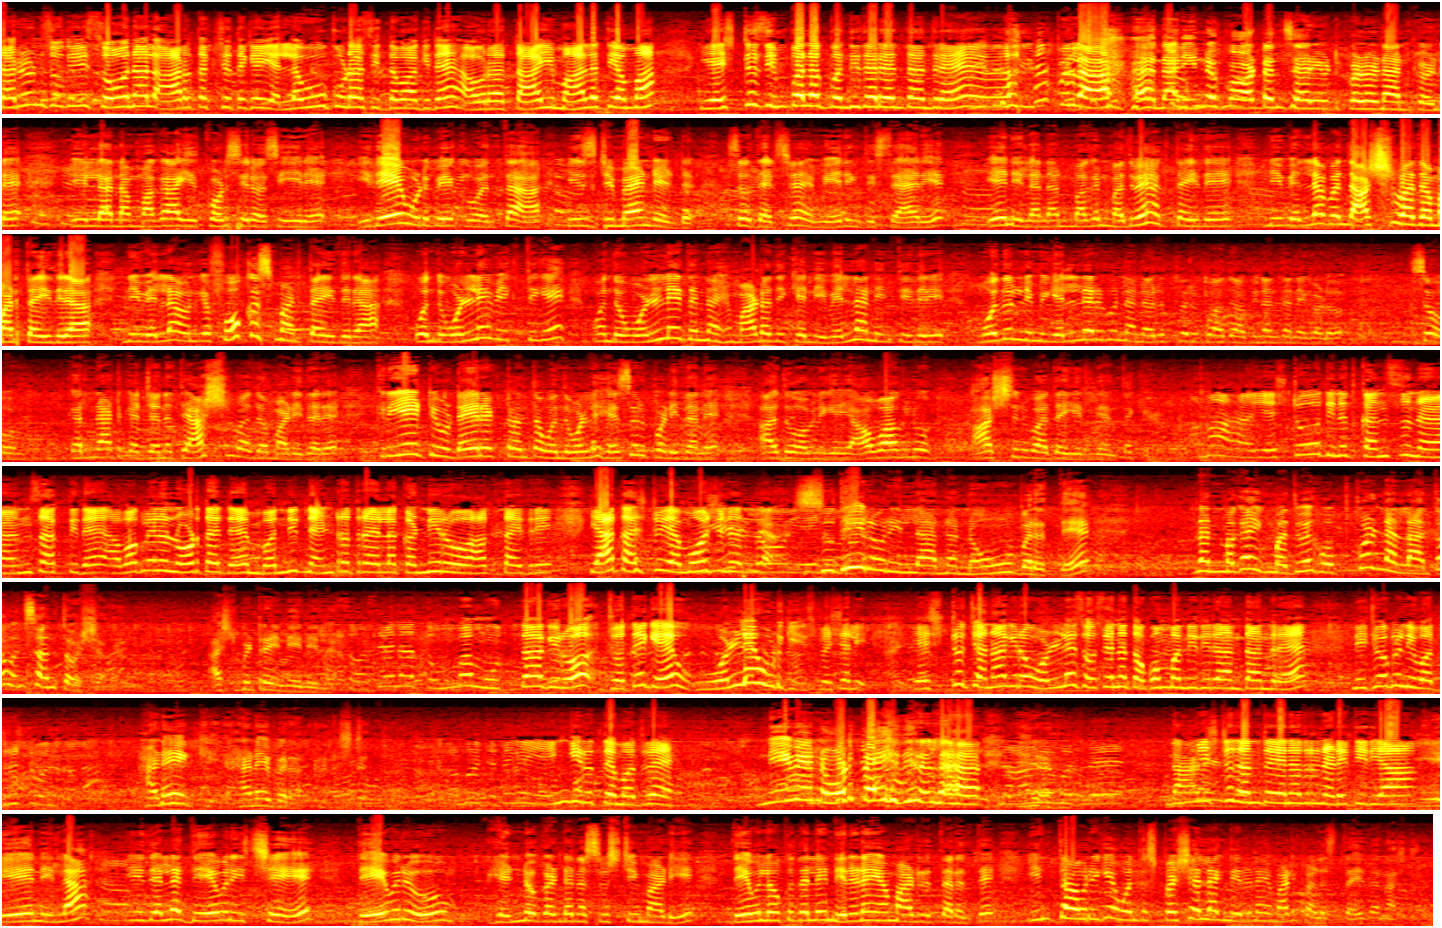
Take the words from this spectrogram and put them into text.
ತರುಣ್ ಸುದಿ ಸೋನಲ್ ಆರತಕ್ಷತೆಗೆ ಎಲ್ಲವೂ ಕೂಡ ಸಿದ್ಧವಾಗಿದೆ. ಅವರ ತಾಯಿ ಮಾಲತಿ ಅಮ್ಮ ಎಷ್ಟು ಸಿಂಪಲ್ ಆಗಿ ಬಂದಿದ್ದಾರೆ ಅಂತ ಅಂದ್ರೆ ಸಿಂಪಲ್ ನಾನು ಇನ್ನು ಕಾಟನ್ ಸ್ಯಾರಿ ಉಟ್ಕೊಳ್ಳೋಣ ಅನ್ಕೊಂಡೆ. ಇಲ್ಲ ನಮ್ಮ ಮಗ ಇದು ಕೊಡಿಸಿರೋ ಸೀರೆ ಇದೇ ಉಡಬೇಕು ಅಂತ is demanded so that's why wearing this sari ಏನಿಲ್ಲ ನನ್ನ ಮಗನ ಮದುವೆ ಆಗ್ತಾ ಇದೆ. ನೀವೆಲ್ಲ ಬಂದು ಆಶೀರ್ವಾದ ಮಾಡ್ತಾ ಇದ್ದೀರಾ? ನೀವೆಲ್ಲ ಅವನಿಗೆ ಫೋಕಸ್ ಮಾಡ್ತಾ ಇದ್ದೀರಾ? ಒಂದು ಒಳ್ಳೆ ವ್ಯಕ್ತಿಗೆ ಒಂದು ಒಳ್ಳೆಯದನ್ನು ಮಾಡೋದಕ್ಕೆ ನೀವೆಲ್ಲ ನಿಂತಿದ್ದೀರಿ. ಮೊದಲು ನಿಮಗೆಲ್ಲರಿಗೂ ನನ್ನ ಹೃತ್ಪೂರ್ವಕವಾದ ಅಭಿನಂದನೆಗಳು. ಸೊ ಕರ್ನಾಟಕ ಜನತೆ ಆಶೀರ್ವಾದ ಮಾಡಿದ್ದಾರೆ. ಕ್ರಿಯೇಟಿವ್ ಡೈರೆಕ್ಟರ್ ಅಂತ ಒಂದು ಒಳ್ಳೆ ಹೆಸರು ಪಡಿದ್ದಾನೆ ಅದು ಅವನಿಗೆ ಯಾವಾಗಲೂ ಆಶೀರ್ವಾದ ಇರಲಿ ಅಂತ ಕೇಳಿ ಅಮ್ಮ ಎಷ್ಟೋ ದಿನದ ಕನಸು ನನ್ಸಾಗ್ತಿದೆ ಅವಾಗ್ಲೇನು ನೋಡ್ತಾ ಇದ್ದೆ ಬಂದಿದ್ ನೆಂಟ್ರ ಹತ್ರ ಎಲ್ಲ ಕಣ್ಣೀರು ಆಗ್ತಾ ಇದ್ರಿ. ಯಾಕೆ ಅಷ್ಟು ಎಮೋಷನಲ್ ಸುಧೀರ್ ಅವ್ರಿಲ್ಲ ಅನ್ನೋ ನೋವು ಬರುತ್ತೆ. ನನ್ನ ಮಗ ಈಗ ಮದುವೆಗೆ ಒಪ್ಕೊಂಡಲ್ಲ ಅಂತ ಒಂದು ಸಂತೋಷ. ಅಷ್ಟು ಬಿಟ್ರೆ ಇನ್ನೇನಿಲ್ಲ. ಸೊಸೆನ ತುಂಬಾ ಮುದ್ದಾಗಿರೋ ಜೊತೆಗೆ ಒಳ್ಳೆ ಹುಡುಗಿ ಸ್ಪೆಷಲಿ ಎಷ್ಟು ಚೆನ್ನಾಗಿರೋ ಒಳ್ಳೆ ಸೊಸೆನ ತಗೊಂಡ್ ಬಂದಿದ್ದೀರಾ ಅಂತ ಅಂದ್ರೆ ನಿಜವಾಗ್ಲೂ ನೀವು ಅದೃಷ್ಟವಂತ. ಹಣೆ ಅಕ್ಕಿ ಹಣೆ ಬರ ಅಷ್ಟೇ. ಅಮ್ಮ ಜೊತೆಗೆ ಹೆಂಗಿರುತ್ತೆ ಮದ್ವೆ? ನೀವೇ ನೋಡ್ತಾ ಇದ್ದೀರಲ್ಲ. ಮದ್ವೆ. ಇಷ್ಟದಂತೆ ಏನಾದ್ರೂ ನಡೀತಿದ್ಯಾ? ಏನಿಲ್ಲ. ಇದೆಲ್ಲ ದೇವರ ಇಚ್ಛೆ. ದೇವರು ಹೆಣ್ಣು ಗಂಡನ ಸೃಷ್ಟಿ ಮಾಡಿ ದೇವಲೋಕದಲ್ಲೇ ನಿರ್ಣಯ ಮಾಡಿರ್ತಾರಂತೆ. ಇಂಥವರಿಗೆ ಒಂದು ಸ್ಪೆಷಲ್ ಆಗಿ ನಿರ್ಣಯ ಮಾಡಿ ಕಳಿಸ್ತಾ ಇದ್ದಾನೆ ಅಷ್ಟೇ.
